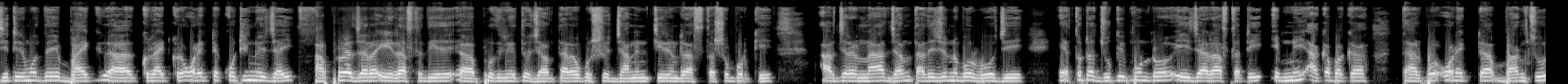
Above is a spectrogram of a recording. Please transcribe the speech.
যেটির মধ্যে বাইক রাইড করা অনেকটা কঠিন হয়ে যায়। আপনারা যারা এই রাস্তা দিয়ে প্রতিনিয়ত যান, তারা অবশ্যই জানেন চিনেন রাস্তা সম্পর্কে। আর যারা না যান, তাদের জন্য বলব যে এতটা ঝুঁকিপূর্ণ এই যা রাস্তাটি, এমনি আঁকাবাঁকা, তারপর অনেকটা বাংচুর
